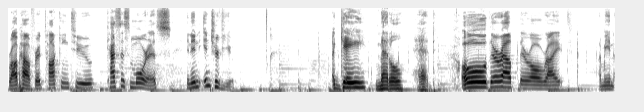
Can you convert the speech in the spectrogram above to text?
Rob Halford talking to Cassis Morris in an interview. A gay metal head. Oh, they're out there all right. I mean,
